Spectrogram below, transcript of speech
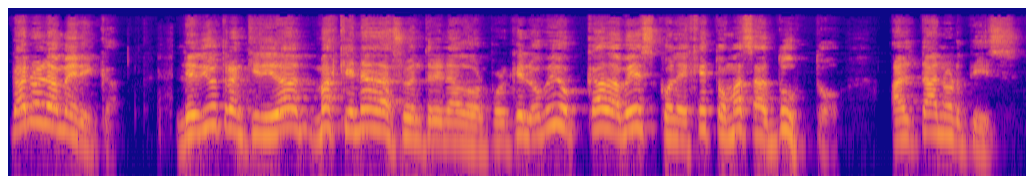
ganó el América. Le dio tranquilidad más que nada a su entrenador, porque lo veo cada vez con el gesto más adusto al Tan Ortiz,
